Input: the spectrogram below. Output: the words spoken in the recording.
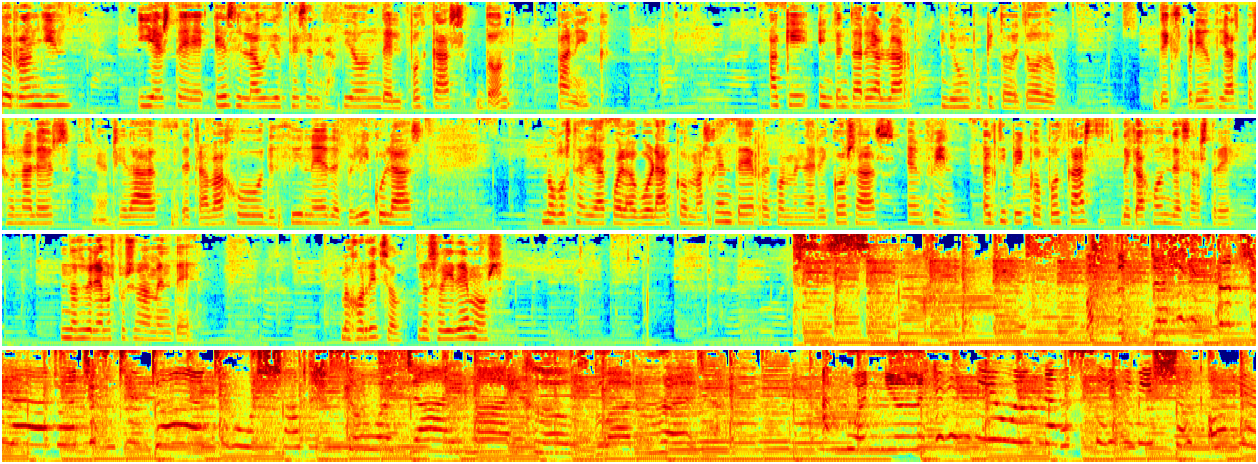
soy Ronjin y este es el audio presentación del podcast Don't Panic. Aquí intentaré hablar de un poquito de todo, de experiencias personales, de ansiedad, de trabajo, de cine, de películas. Me gustaría colaborar con más gente, recomendaré cosas, en fin, el típico podcast de cajón desastre. Nos veremos próximamente. Mejor dicho, nos oiremos. shake on you.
